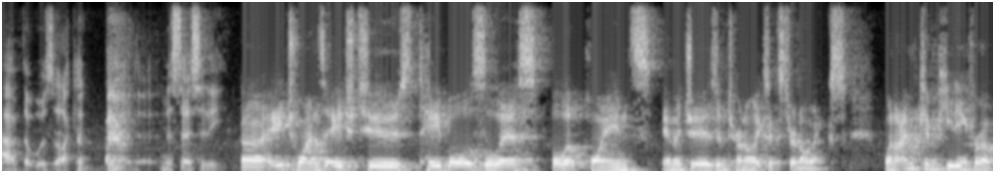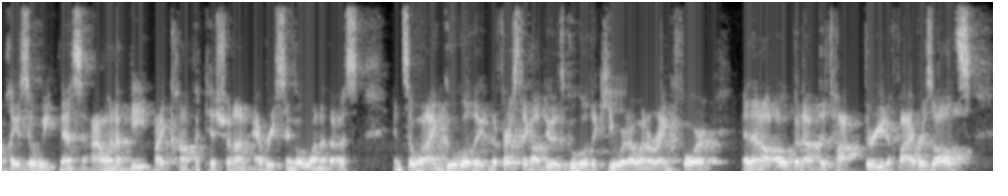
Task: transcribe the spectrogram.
have that was like a, a necessity? Uh, H1s, H2s, tables, lists, bullet points, images, internal links, external links. When I'm competing from a place of weakness, I want to beat my competition on every single one of those. And so when I Google the, the first thing I'll do is Google the keyword I want to rank for, and then I'll open up the top three to five results.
